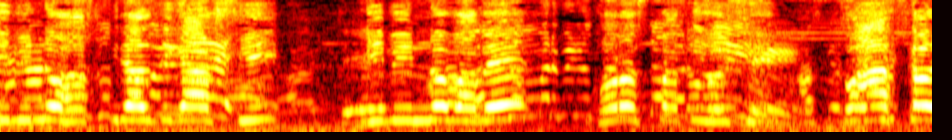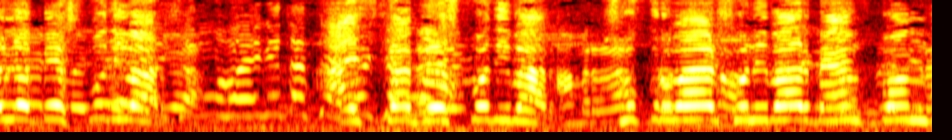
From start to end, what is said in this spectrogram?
বিভিন্ন হসপিটাল থেকে আসছি বিভিন্ন ভাবে খরচপাতি হয়েছে। তো আজকে হইল বৃহস্পতিবার। আজকে বৃহস্পতিবার। শুক্রবার শনিবার ব্যাংক বন্ধ।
